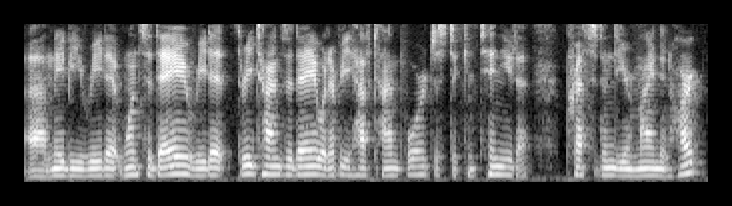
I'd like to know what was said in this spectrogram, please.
Uh, maybe read it once a day, read it three times a day, whatever you have time for, just to continue to press it into your mind and heart.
